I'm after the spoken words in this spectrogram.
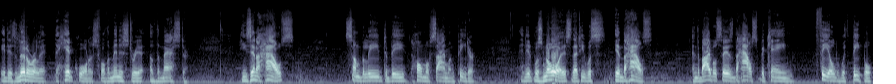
It is literally the headquarters for the ministry of the Master. He's in a house, some believe to be home of Simon Peter, and it was noise that he was in the house. And the Bible says the house became filled with people.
